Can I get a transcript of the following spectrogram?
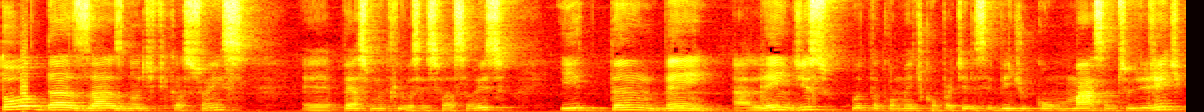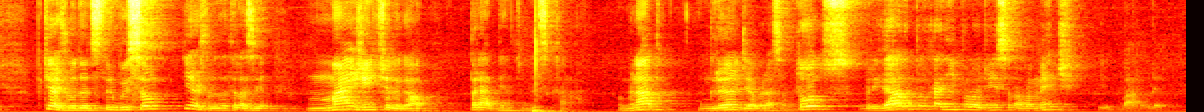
todas as notificações. É, peço muito que vocês façam isso. E também, além disso, curta, comente, compartilhe esse vídeo com o máximo possível de gente, porque ajuda a distribuição e ajuda a trazer mais gente legal para dentro desse canal. Combinado? Um grande abraço a todos, obrigado pelo carinho pela audiência novamente e valeu!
